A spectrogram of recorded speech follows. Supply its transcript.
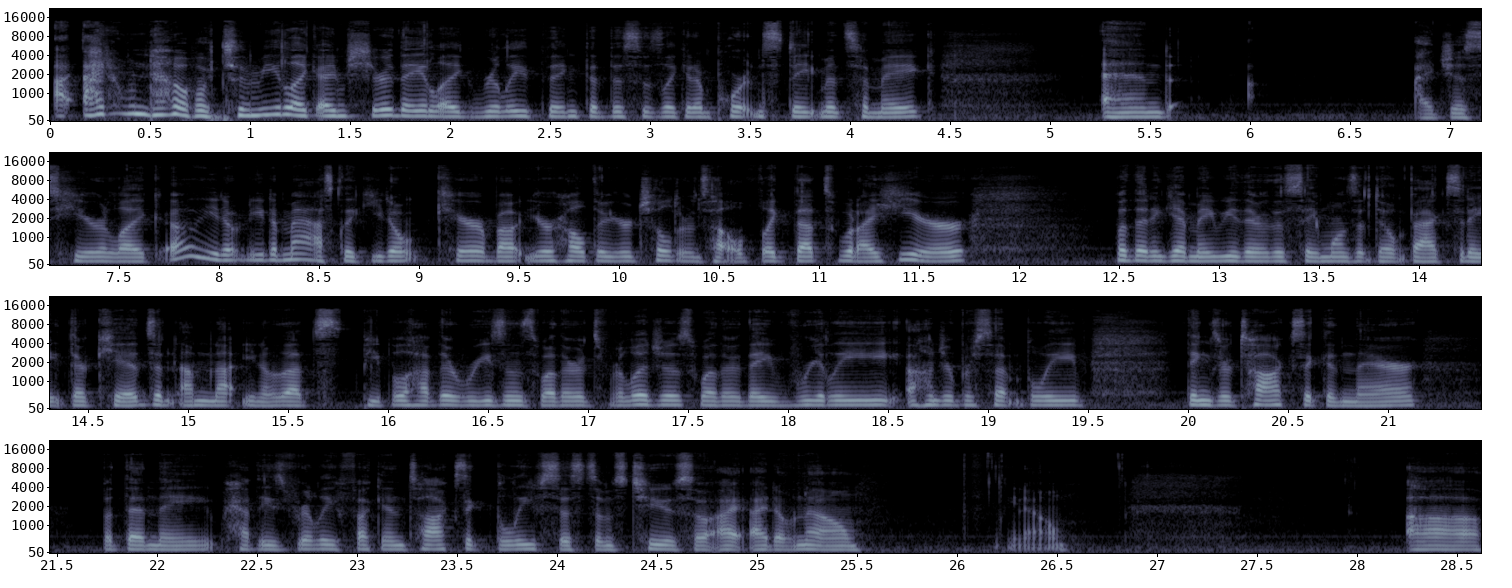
I, I don't know. To me, like, I'm sure they like really think that this is like an important statement to make. And I just hear like, oh, you don't need a mask. Like, you don't care about your health or your children's health. Like, that's what I hear. But then again, maybe they're the same ones that don't vaccinate their kids. And I'm not, you know, that's people have their reasons, whether it's religious, whether they really 100% believe things are toxic in there but then they have these really fucking toxic belief systems too. So I, I don't know, you know. Uh,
